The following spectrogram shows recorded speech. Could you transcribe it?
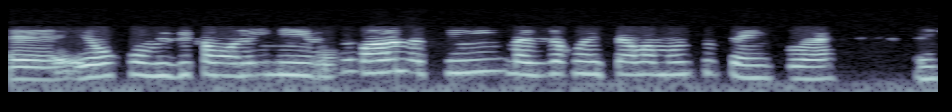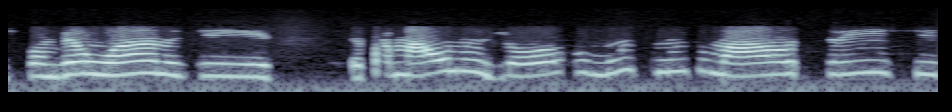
é, eu convivi com a Maurine um ano, assim, mas já conheci ela há muito tempo, né? A gente conviveu um ano de eu estar mal no jogo, muito, muito mal, triste,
